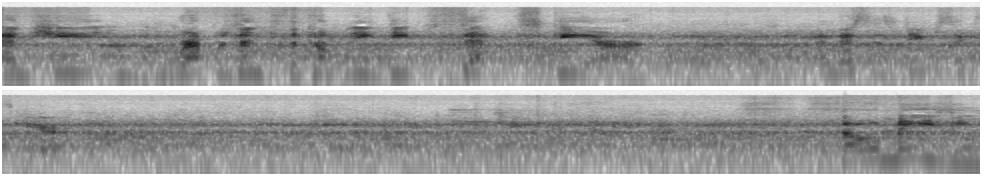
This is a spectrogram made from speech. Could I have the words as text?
and she represents the company Deep Six Gear. and this is Deep Six Gear. So amazing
